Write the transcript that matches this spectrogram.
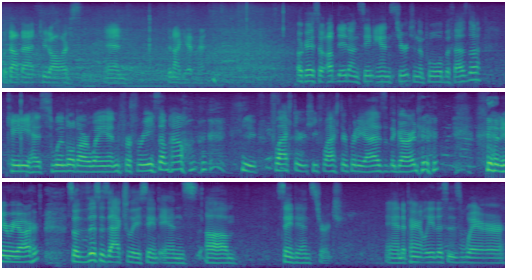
without that $2. And they're not getting it. Okay, so update on St. Anne's Church in the Pool of Bethesda. Katie has swindled our way in for free somehow. she flashed her she flashed her pretty eyes at the guard. and here we are. So this is actually St. Anne's um, St. Anne's Church. And apparently this is where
